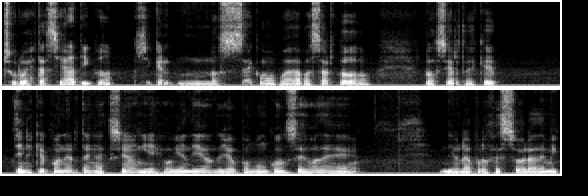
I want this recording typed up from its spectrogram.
suroeste asiático. Así que no sé cómo pueda pasar todo. Lo cierto es que tienes que ponerte en acción y es hoy en día donde yo pongo un consejo de, de una profesora de mi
